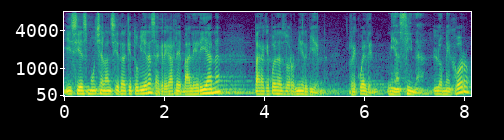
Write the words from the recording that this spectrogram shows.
y si es mucha la ansiedad que tuvieras, agregarle valeriana para que puedas dormir bien. Recuerden, niacina, lo mejor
